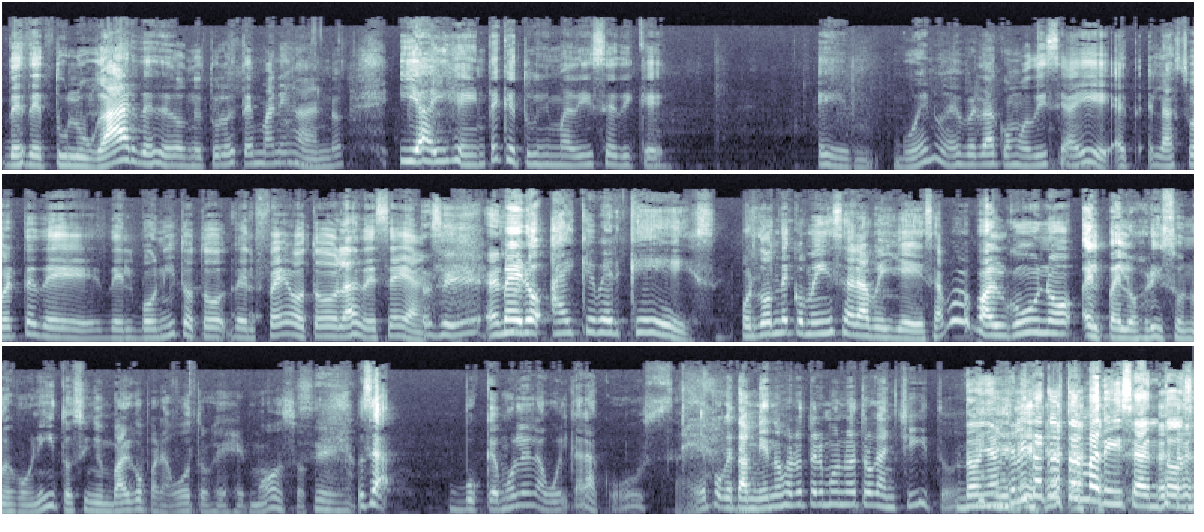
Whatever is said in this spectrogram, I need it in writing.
desde tu lugar, desde donde tú lo estés manejando. Y hay gente que tú misma dices de que, eh, bueno, es verdad como dice ahí, eh, la suerte de- del bonito, to- del feo, todos las desean. Sí, Pero hay que ver qué es, por dónde comienza la belleza. Bueno, para algunos el pelo rizo no es bonito, sin embargo para otros es hermoso. Sí. O sea, busquémosle la vuelta a la cosa, ¿eh? porque también nosotros tenemos nuestro ganchito. Doña Angelita, ¿qué usted me dice entonces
